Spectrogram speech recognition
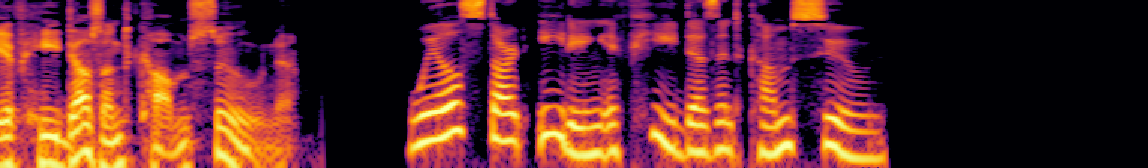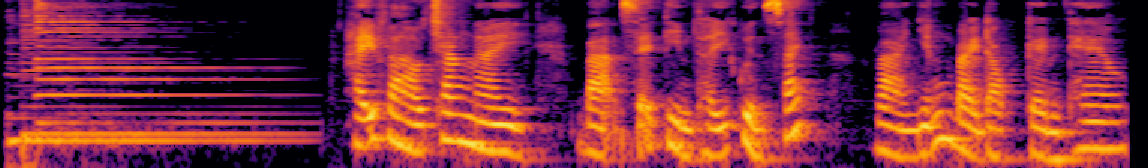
if he doesn't come soon. We'll start eating if he doesn't come soon. Hãy vào trang này, bạn sẽ tìm thấy quyển sách và những bài đọc kèm theo.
